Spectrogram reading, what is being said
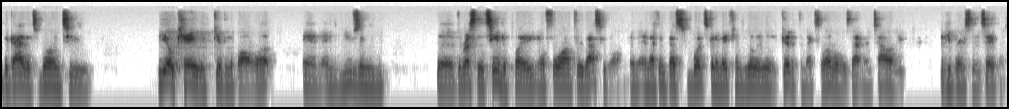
the guy that's willing to be okay with giving the ball up and and using the the rest of the team to play you know four on three basketball. And and I think that's what's going to make him really really good at the next level is that mentality that he brings to the table.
